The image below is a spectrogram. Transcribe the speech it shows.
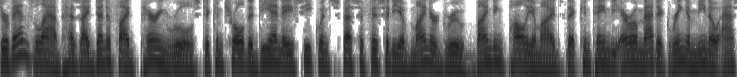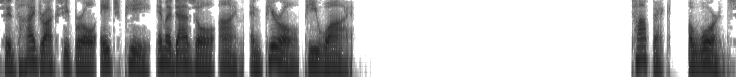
Dervan's lab has identified pairing rules to control the DNA sequence specificity of minor groove-binding polyamides that contain the aromatic ring amino acids hydroxypyrrole (HP), imidazole (IME), and pyrrole (PY). Topic: Awards.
